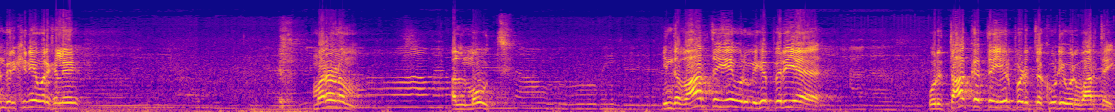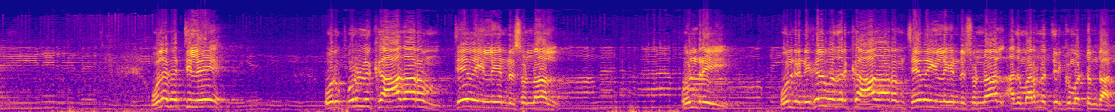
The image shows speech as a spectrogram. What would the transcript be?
அன்பிற்கினியவர்களே மரணம் அல் மவுத் இந்த வார்த்தையே ஒரு மிகப்பெரிய ஒரு தாக்கத்தை ஏற்படுத்தக்கூடிய ஒரு வார்த்தை. உலகத்திலே ஒரு பொருளுக்கு ஆதாரம் தேவையில்லை என்று சொன்னால் ஒன்றை ஒன்று நிகழ்வதற்கு ஆதாரம் தேவையில்லை என்று சொன்னால் அது மரணத்திற்கு மட்டும்தான்.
